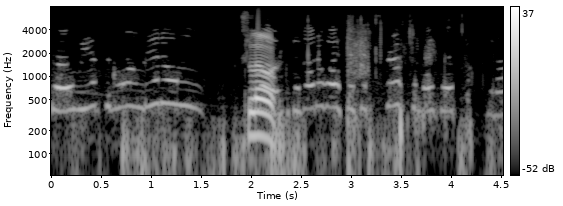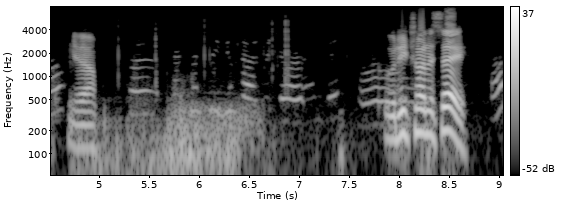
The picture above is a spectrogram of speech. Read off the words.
So we have to go a little slower. Slow, because otherwise they get stressed and they get, you know. Yeah. So, you guys with your engine. What are you trying to say? Huh?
